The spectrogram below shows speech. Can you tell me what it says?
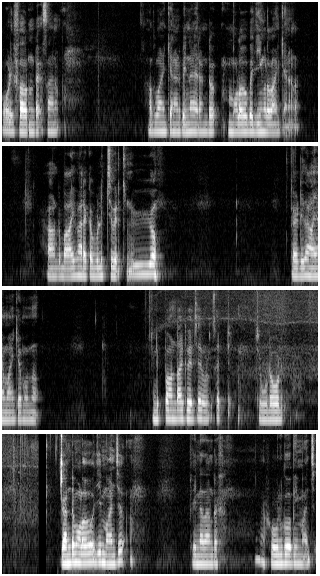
കോളിഫ്ലവറിന്റെ സാധനം. അത് വാങ്ങിക്കാനാണ്. പിന്നെ രണ്ട് മുളക് ബജിയും കൂടെ വാങ്ങിക്കാനാണ്. അതുകൊണ്ട് ഭായിമാരൊക്കെ വിളിച്ചു വരുത്തുന്നു. അയ്യോ തേർഡ് ഇതാണ് ഞാൻ വാങ്ങിക്കാൻ പോകുന്നത്. ഇനിയിപ്പോൾ ഉണ്ടാക്കി വെച്ചേ ഉള്ളൂ സെറ്റ് ചൂടോട്. രണ്ട് മുളക് ബജിയും വാങ്ങിച്ചു പിന്നെ അതാണ്ട് ഫുൾ ഗോപിയും വാങ്ങിച്ചു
